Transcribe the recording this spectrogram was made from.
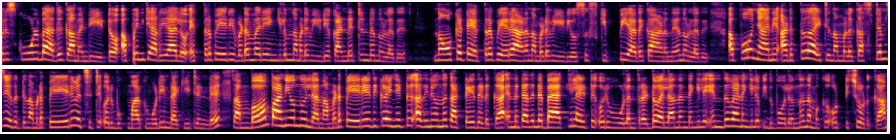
ഒരു സ്കൂൾ ബാഗ് കമന്റ് ചെയ്യട്ടോ അപ്പോൾ എനിക്കറിയാലോ എത്ര പേര് ഇവിടം വരെയെങ്കിലും നമ്മുടെ വീഡിയോ കണ്ടിട്ടുണ്ടെന്നുള്ളത്. നോക്കട്ടെ എത്ര പേരാണ് നമ്മുടെ വീഡിയോസ് സ്കിപ്പ് ചെയ്യാതെ കാണുന്നതെന്നുള്ളത് അപ്പോൾ ഞാൻ അടുത്തതായിട്ട് നമ്മൾ കസ്റ്റം ചെയ്തിട്ട് നമ്മുടെ പേര് വെച്ചിട്ട് ഒരു ബുക്ക് മാർക്കും കൂടി ഉണ്ടാക്കിയിട്ടുണ്ട് സംഭവം പണിയൊന്നുമില്ല. നമ്മുടെ പേര് എഴുതി കഴിഞ്ഞിട്ട് അതിനെ ഒന്ന് കട്ട് ചെയ്തെടുക്കുക എന്നിട്ട് അതിന്റെ ബാക്കിലായിട്ട് ഒരു വൂളൻ ത്രെഡോ അല്ലാന്നുണ്ടെങ്കിൽ എന്ത് വേണമെങ്കിലും ഇതുപോലെ ഒന്ന് നമുക്ക് ഒട്ടിച്ചു കൊടുക്കാം.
